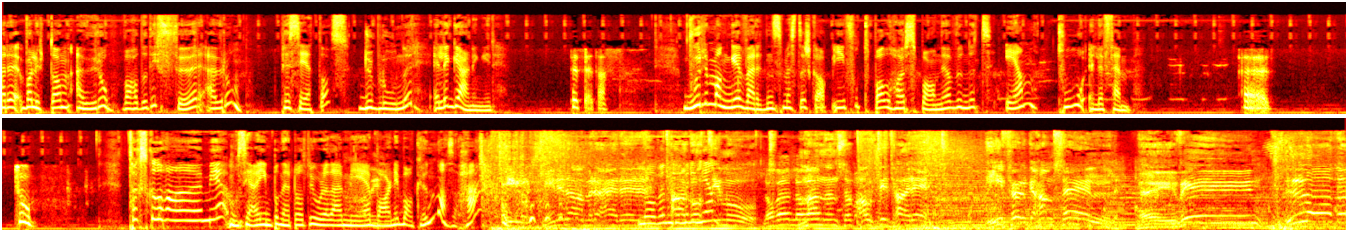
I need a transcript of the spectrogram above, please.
er valutaen euro. Hva hadde de før euroen? Pesetas, dubloner eller gærninger? Pesetas. Hvor mange verdensmesterskap i fotball har Spania vunnet? Én, to eller fem? Eh, to. Takk skal du ha, Mie. Må si Jeg er imponert over at du gjorde det der med barn i bakgrunnen. Altså. Hæ? Mine damer og herrer, Loven ta kommer inn godt igjen. imot Loven, loven. mannen som alltid tar rett. Ifølge ham selv, Øyvind Love!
